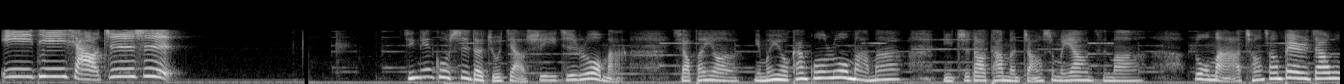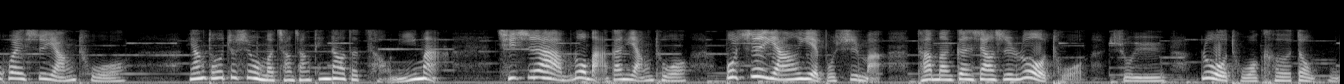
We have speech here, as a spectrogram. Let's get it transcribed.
ET 小知识。今天故事的主角是一只骆马。小朋友，你们有看过骆马吗？你知道它们长什么样子吗？骆马常常被人家误会是羊驼，羊驼就是我们常常听到的草泥马。其实啊，骆马跟羊驼不是羊也不是马，它们更像是骆驼，属于骆驼科动物。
